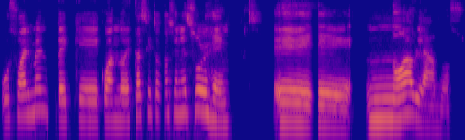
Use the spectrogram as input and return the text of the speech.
usualmente que cuando estas situaciones surgen, eh, no hablamos,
